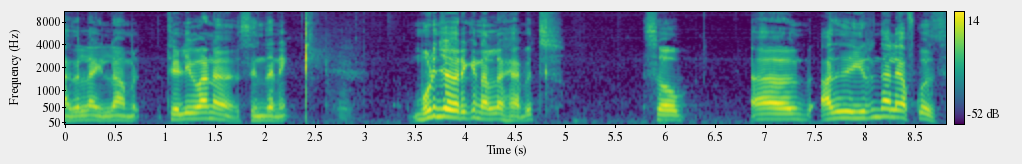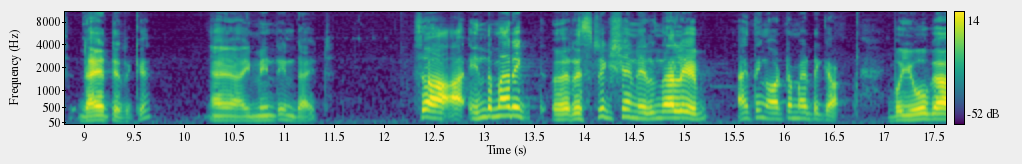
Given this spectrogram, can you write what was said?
அதெல்லாம் இல்லாமல் தெளிவான சிந்தனை. முடிஞ்ச வரைக்கும் நல்ல ஹேபிட்ஸ் ஸோ அது இருந்தாலே அஃப்கோர்ஸ் டயட் இருக்குது ஐ மெயின்டைன் டயட் ஸோ இந்த மாதிரி ரெஸ்ட்ரிக்ஷன் இருந்தாலே ஐ திங்க் ஆட்டோமேட்டிக்காக இப்போ யோகா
